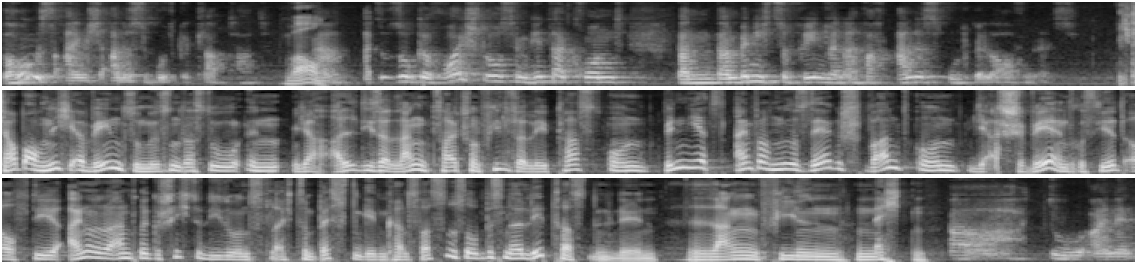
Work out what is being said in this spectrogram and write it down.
warum es eigentlich alles so gut geklappt hat. Wow. Ja, also so geräuschlos im Hintergrund, dann, dann bin ich zufrieden, wenn einfach alles gut gelaufen ist. Ich glaube auch nicht erwähnen zu müssen, dass du in ja, all dieser langen Zeit schon vieles erlebt hast und bin jetzt einfach nur sehr gespannt und ja, schwer interessiert auf die eine oder andere Geschichte, die du uns vielleicht zum Besten geben kannst, was du so ein bisschen erlebt hast in den langen, vielen Nächten. Oh, du, eine,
